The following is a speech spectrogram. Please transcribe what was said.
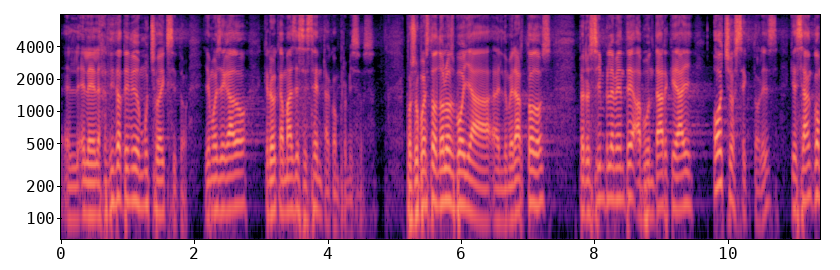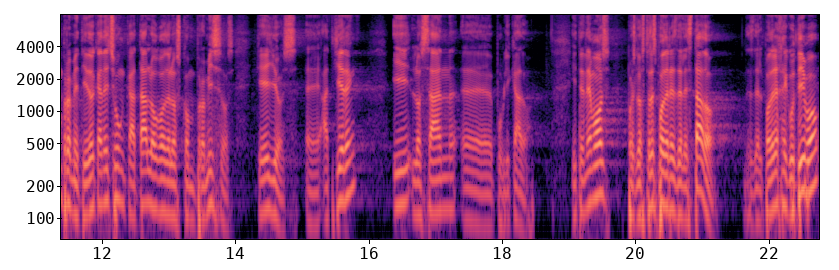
El, ejercicio ha tenido mucho éxito y hemos llegado, creo que a más de 60 compromisos. Por supuesto, no los voy a enumerar todos, pero simplemente apuntar que hay ocho sectores que se han comprometido, que han hecho un catálogo de los compromisos que ellos eh, adquieren y los han eh, publicado. Y tenemos pues, los tres poderes del Estado. Desde el Poder Ejecutivo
